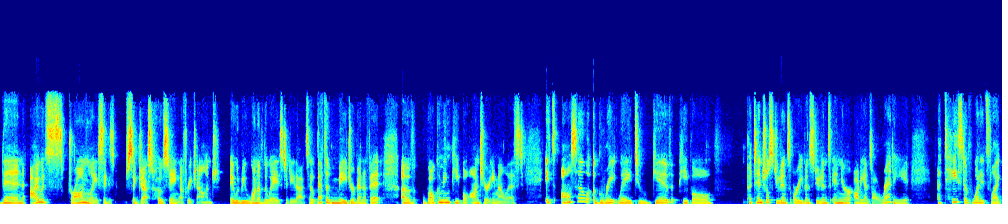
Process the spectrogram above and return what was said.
then I would strongly su- suggest hosting a free challenge it would be one of the ways to do that. So that's a major benefit of welcoming people onto your email list. It's also a great way to give people, potential students, or even students in your audience already, a taste of what it's like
